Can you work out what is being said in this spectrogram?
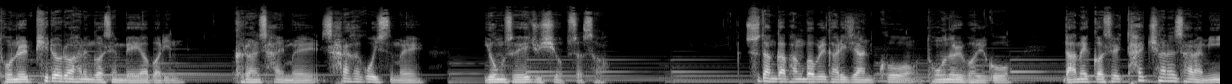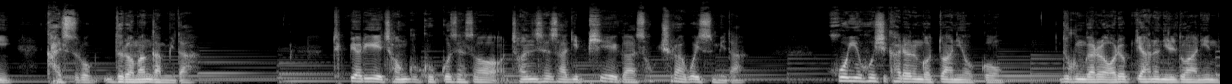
돈을 필요로 하는 것에 매여버린 그런 삶을 살아가고 있음을 용서해 주시옵소서. 수단과 방법을 가리지 않고 돈을 벌고 남의 것을 탈취하는 사람이 갈수록 늘어만 갑니다. 특별히 전국 곳곳에서 전세 사기 피해가 속출하고 있습니다. 호의호식하려는 것도 아니었고 누군가를 어렵게 하는 일도 아닌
